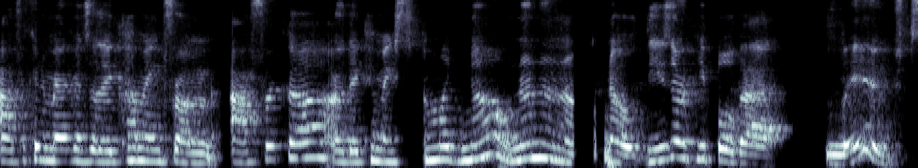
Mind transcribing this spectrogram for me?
African Americans? Are they coming from Africa? Are they coming?" I'm like, "No, no, no, no, no. These are people that lived."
